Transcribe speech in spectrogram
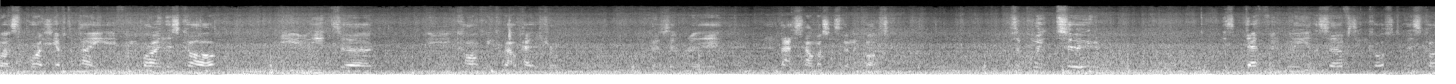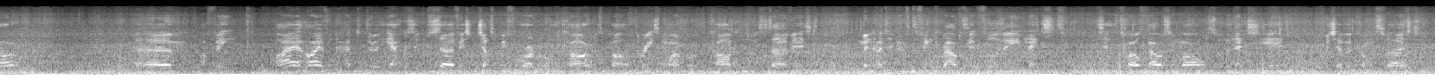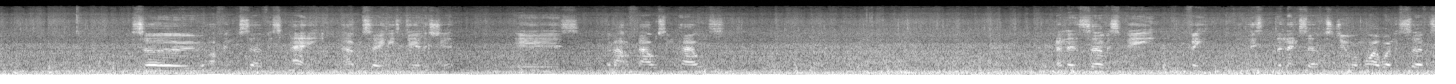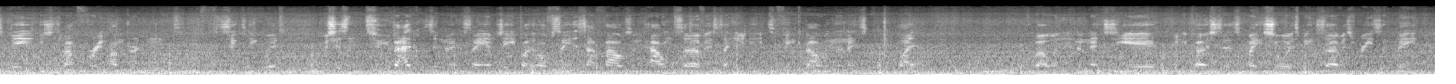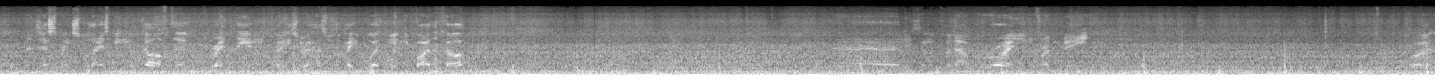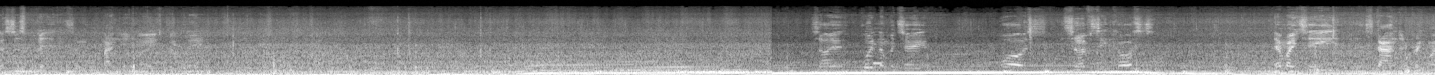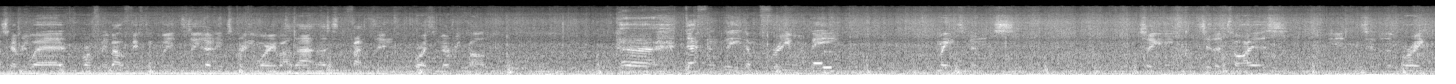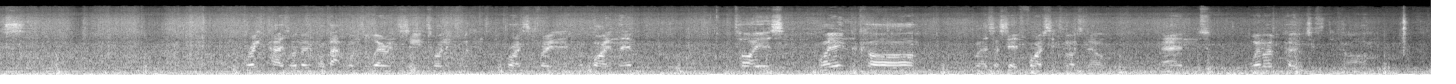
but it's the price you have to pay. If you're buying this car, you need to, you can't think about petrol because it really, that's how much it's going to cost. So, point two is definitely the servicing cost of this car. Um, I think I, I haven't had to do it yet because it was serviced just before I brought the car. It was part of the reason why I brought the car because it was serviced. I mean, I didn't have to think about it for the next, is it 12,000 miles or the next year, whichever comes first. So I think service A at Mercedes dealership is about a thousand pounds. And then service B, I think this, the next service due on my one is service B, which is about 360 quid, which isn't too bad considering it's AMG, but obviously it's that thousand pound service that you need to think about in the next, like, well, in the next year when you purchase it. Make sure it's been serviced recently, just make sure that it's being looked after correctly and make sure it has all the paperwork when you buy the car. And he's going to put out right in front of me. Right, let's just put it in some manual mode quickly. So, point number two was the servicing cost. The MOT is standard pretty much everywhere, roughly about 50 quid, so you don't need to really worry about that. That's factored into the price of every car. Uh, definitely number three would be maintenance. So you need to consider tyres, you need to consider the brakes, brake pads, I know my back ones are wearing soon, so I need to look into the price of buying, them. Tyres, I own the car, well, as I said, five, six months now, and when I purchased the car,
